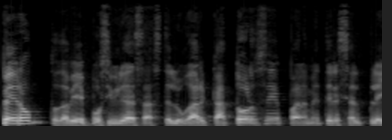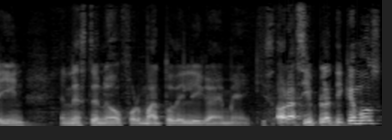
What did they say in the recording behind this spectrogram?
pero todavía hay posibilidades hasta el lugar 14 para meterse al play-in en este nuevo formato de Liga MX. Ahora sí, platiquemos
